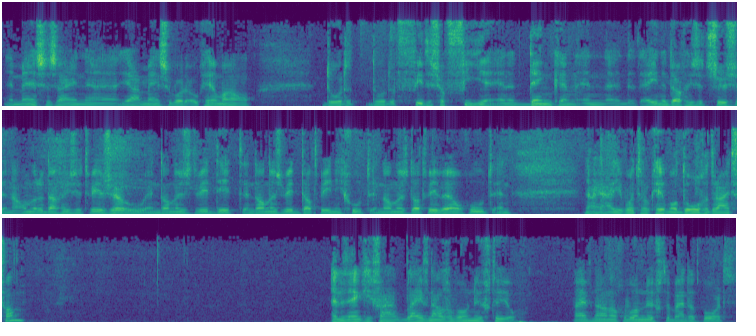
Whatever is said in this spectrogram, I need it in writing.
En mensen zijn, uh, ja, mensen worden ook helemaal door, het, door de filosofieën en het denken. En uh, de ene dag is het zus en de andere dag is het weer zo. En dan is het weer dit en dan is weer dat weer niet goed. En dan is dat weer wel goed. En nou ja, je wordt er ook helemaal doorgedraaid van. En dan denk ik vaak, blijf nou gewoon nuchter joh. Blijf nou nog gewoon nuchter bij dat woord.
